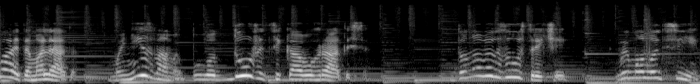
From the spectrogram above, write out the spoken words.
Бувайте, малята! Мені з вами було дуже цікаво гратися. До нових зустрічей! Ви молодці!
